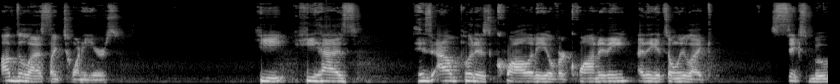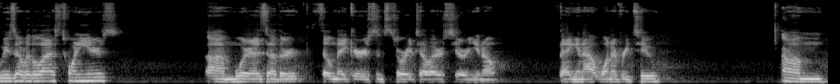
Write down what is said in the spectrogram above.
of the last like twenty years. He he has his output is quality over quantity. I think it's only like six movies over the last twenty years, um, whereas other filmmakers and storytellers are you know banging out one every two. Um,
